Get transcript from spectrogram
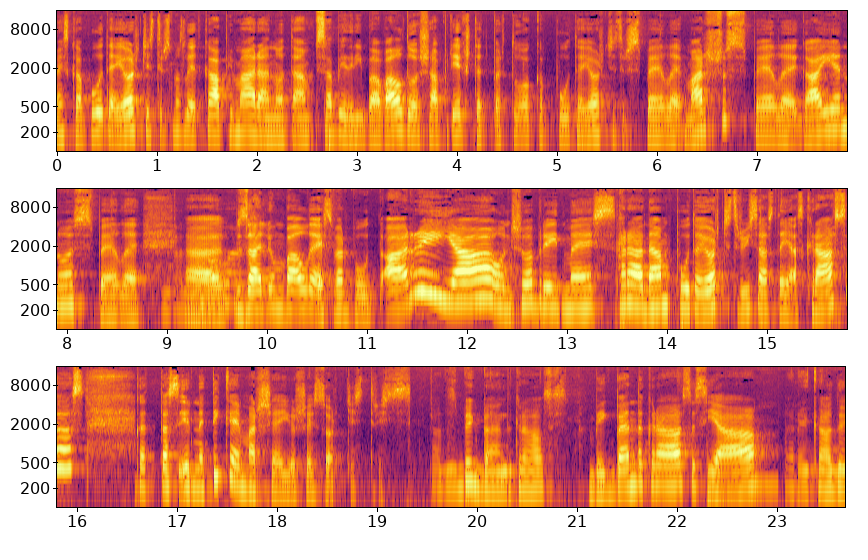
mēs kā pūtēji orķestris mazliet kāpjam ārā no tām sabiedrībā valdošā priekšstata par to, ka pūtēji orķestris spēlē maršus, spēlē gājienos, spēlē uh, zaļumballēs, varbūt arī, jā, un šobrīd mēs parādām pūtēji orķestri visās tajās krāsās, ka tas ir ne tikai maršējošais orķestris. Tādas big band krāsas. Big banda krāsas, jā. Arī kādi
